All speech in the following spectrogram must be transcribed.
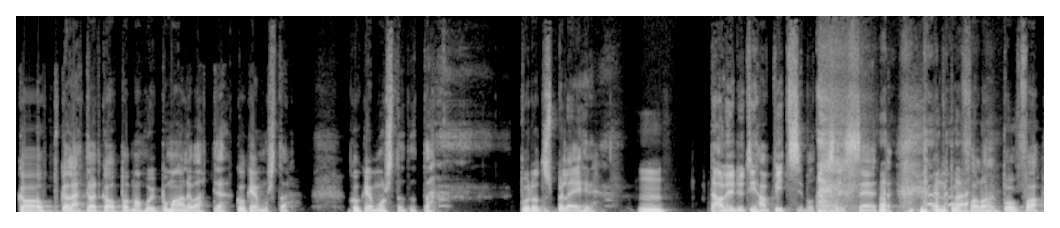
kaup, lähtevät kauppaamaan huippumaalivahtia kokemusta, kokemusta tota, pudotuspeleihin. Mm. Tämä oli nyt ihan vitsi, mutta siis se, että, että Buffalo, Buffalo,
